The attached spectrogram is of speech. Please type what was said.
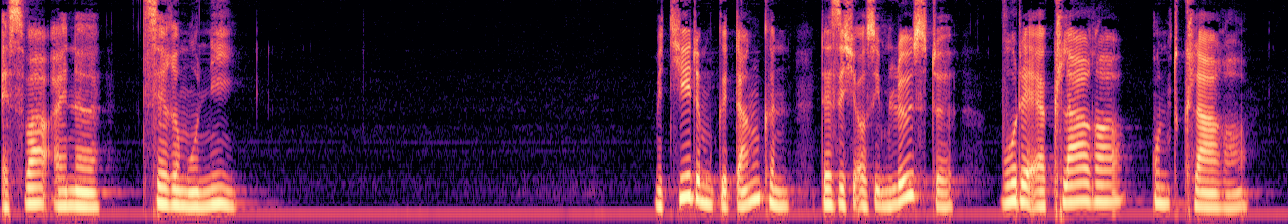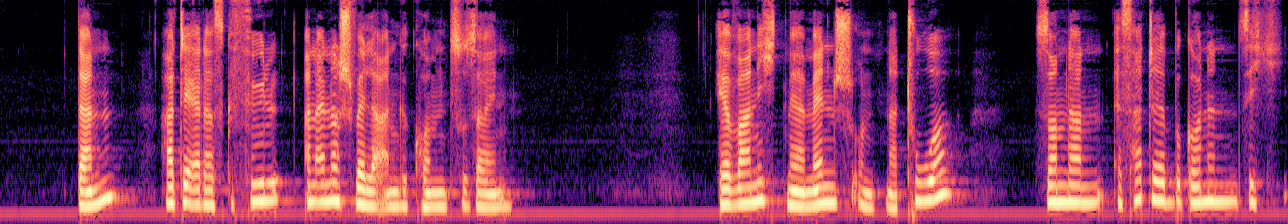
Es war eine Zeremonie. Mit jedem Gedanken, der sich aus ihm löste, wurde er klarer und klarer. Dann hatte er das Gefühl, an einer Schwelle angekommen zu sein. Er war nicht mehr Mensch und Natur, sondern es hatte begonnen, sich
